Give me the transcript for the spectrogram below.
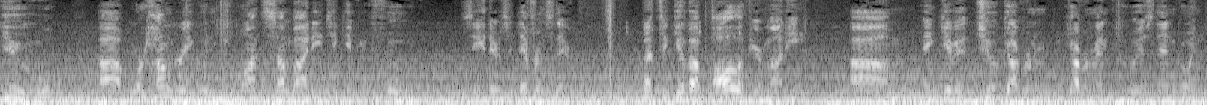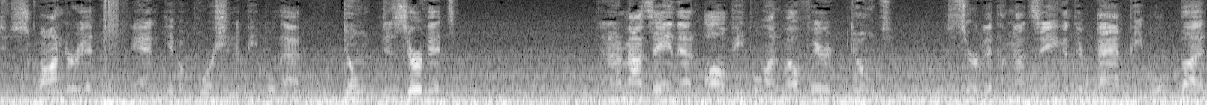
you uh, were hungry, wouldn't you want somebody to give you food? See, there's a difference there. But to give up all of your money um, and give it to government, government, who is then going to squander it and give a portion to people that don't deserve it, And I'm not saying that all people on welfare don't deserve it. I'm not saying that they're bad people, but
